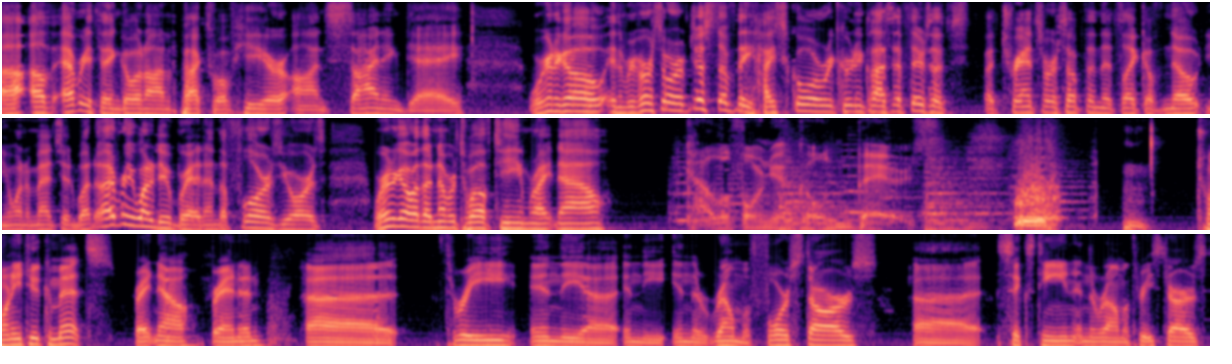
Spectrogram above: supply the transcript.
uh, of everything going on in the Pac 12 here on signing day. We're going to go in the reverse order of just of the high school recruiting class. If there's a, a transfer or something that's like of note you want to mention, whatever you want to do, Brandon, the floor is yours. We're going to go with our number 12 team right now. California Golden Bears. 22 commits right now, Brandon. Uh, three in the uh, in the in the realm of four stars. Uh, 16 in the realm of three stars.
